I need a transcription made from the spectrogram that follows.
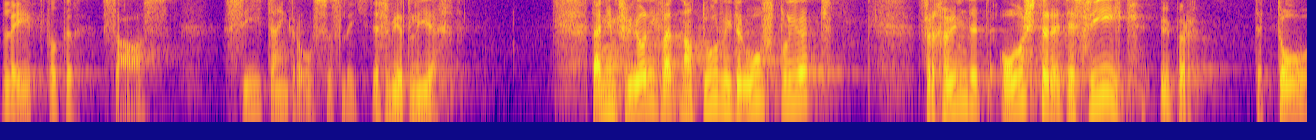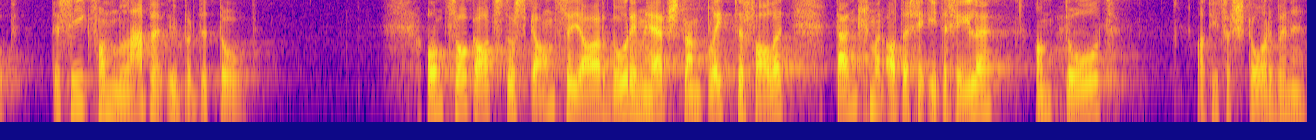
lebt oder saß, sieht ein großes Licht. Es wird Licht. Dann im Frühling, wenn die Natur wieder aufblüht, verkündet Ostern den Sieg über den Tod, den Sieg vom Leben über den Tod. Und so geht es durch das ganze Jahr durch. Im Herbst, wenn Blätter fallen, denkt man in der Kirche an den Tod, an die Verstorbenen.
